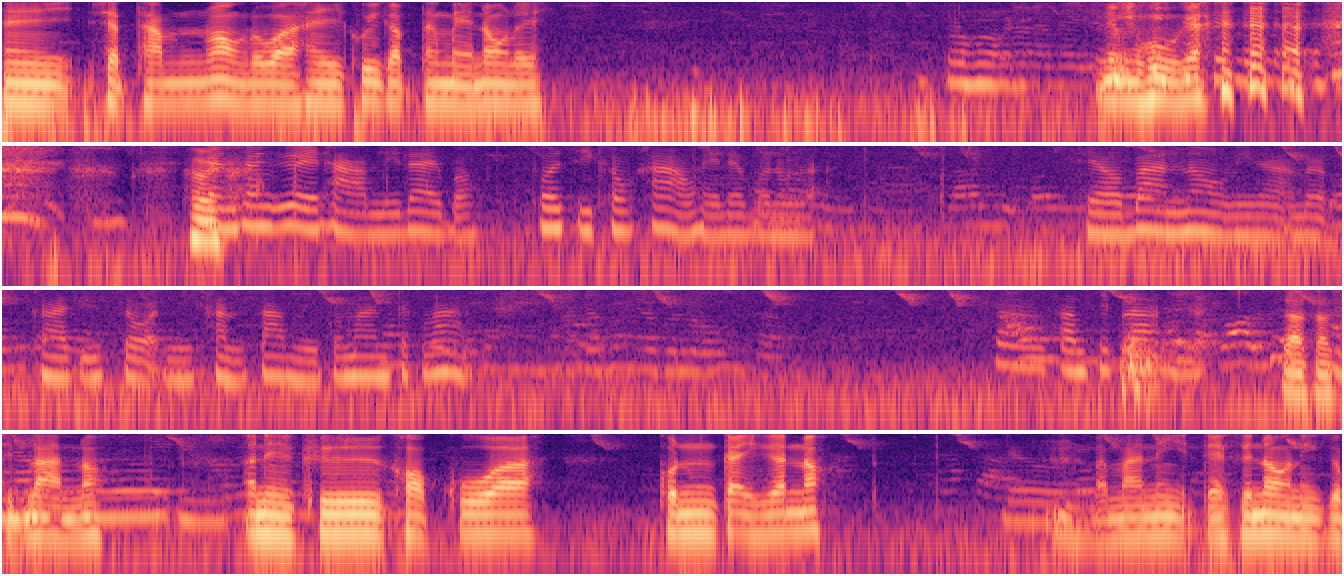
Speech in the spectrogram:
ให้แชททำน้องหรือว่าให้คุยกับทางแม่น้องเลยบ่ฮู้เลยยังบ่ฮู้กัน เฮ้ย กันทางเอื้อยถามนี่ได้บ่พอสิคร่าวๆให้ได้บ่น้องละแถวบ้านน้องนี่นะแบบค่าสินสอดนี่ขั้นต่ำนี่ประมาณจักล้าน สามสามสิบล้านนี่แหละสามสามสิบล้านเนาะอันนี้คือครอบครัวคนใกล้เฮือนเนาะโดยอืมประมาณนี้แต่คือน้องนี่ก็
